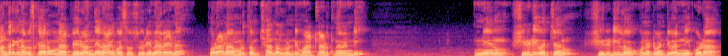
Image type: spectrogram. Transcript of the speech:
అందరికీ నమస్కారం. నా పేరు అందే నాగబసవ సూర్యనారాయణ. పురాణ అమృతం ఛానల్ నుండి మాట్లాడుతున్నానండి. నేను షిరిడి వచ్చాను. షిరిడీలో ఉన్నటువంటివన్నీ కూడా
